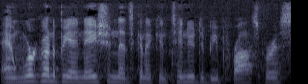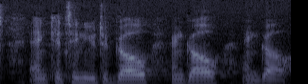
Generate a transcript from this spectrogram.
and we're going to be a nation that's going to continue to be prosperous and continue to go and go and go.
